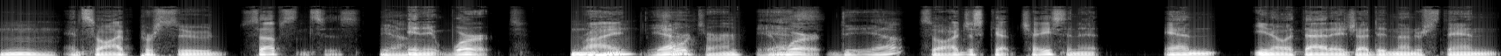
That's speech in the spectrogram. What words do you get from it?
Mm. And so I pursued substances Yeah. and it worked, right? Mhm. Yeah. Short term, it worked. Yeah. So I just kept chasing it. And, you know, at that age, I didn't understand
